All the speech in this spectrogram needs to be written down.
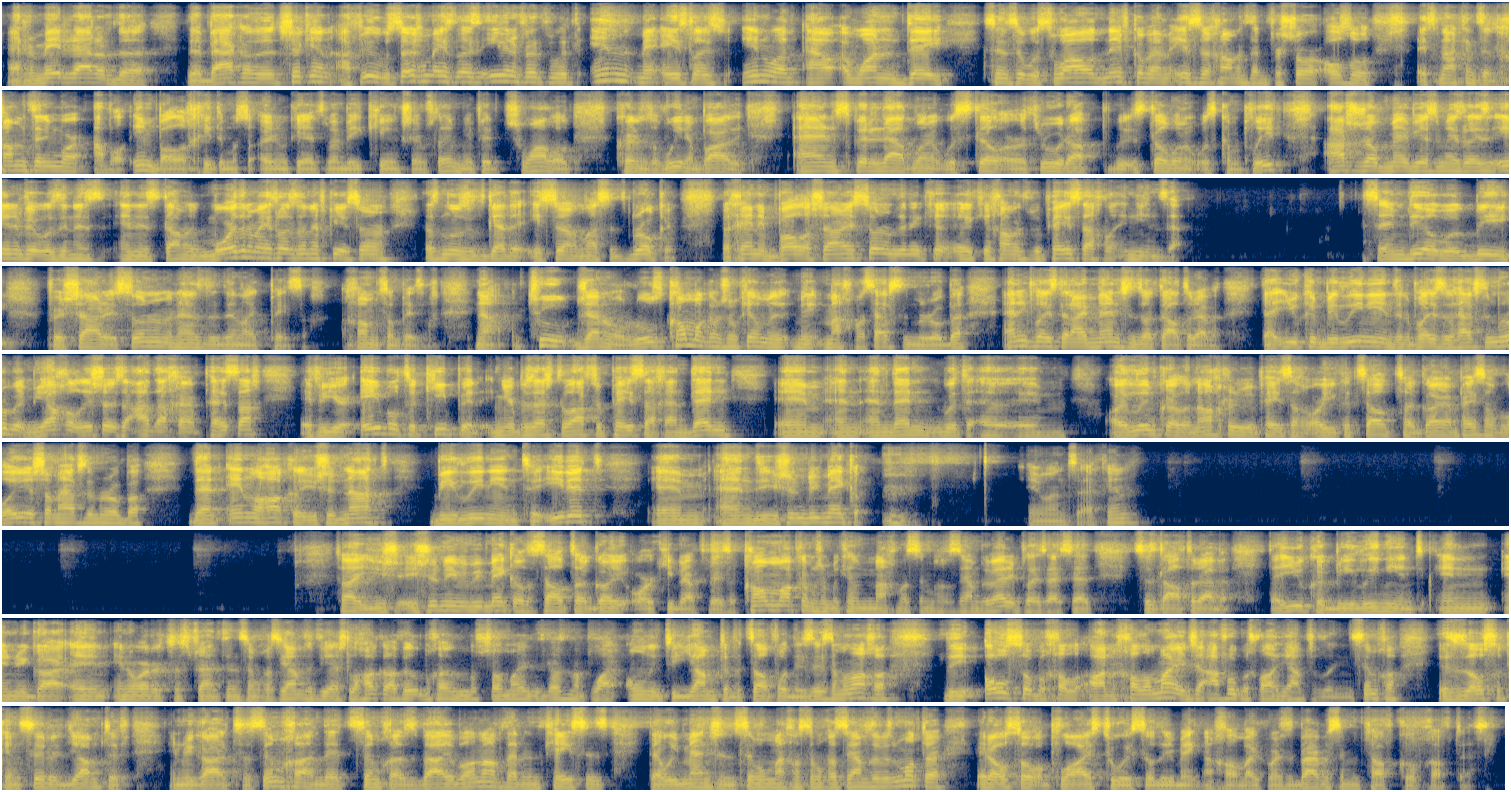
and if made it out of the the back of the chicken I feel even if it's within me'esles in one out uh, one day since it was swallowed nifka bem is the chametz then for sure also it's not considered chametz anymore. Abal im it's when if it swallowed kernels of wheat and barley and spit it out when it was still or threw it up still when it was complete. Even if it was in his in his stomach more than a me'esles doesn't lose its gather Unless it's broken. Same deal would be for Shari Sunim and has the din like Pesach. Chametz on Pesach. Now, two general rules. Any place that I mentioned, that you can be lenient in a place of Hefsim Meruba. If you're able to keep it in your possession till after Pesach, and then um, and and then with uh, um, or you could sell to Goy on Pesach, then in lahaka you should not be lenient to eat it, um, and you shouldn't be makeup. In one second. So you, sh- you shouldn't even be making to sell to a guy or keep it after base. Call makam the very place I said says the Alter Rebbe that you could be lenient in in regard in, in order to strengthen Simchas Yamtiv. Yes, it doesn't apply only to Yamtiv itself when there's a malacha. The also on Chalamayid Afu B'chal Yamtiv Simcha. This is also considered Yamtiv in regard to Simcha, and that Simcha is valuable enough that in cases that we mentioned simul Simchas Yamtiv is mutter, it also applies to a still that you're making a Chalamayid. Whereas the Barbasim Tav Kuf Chavtes.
